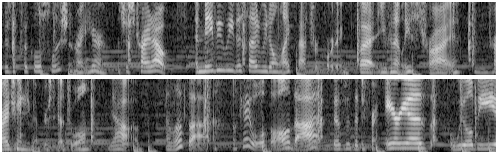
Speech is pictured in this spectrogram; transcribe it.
there's a quick little solution right here. Let's just try it out. And maybe we decide we don't like batch recording, but you can at least try. Mm-hmm. Try changing up your schedule. Yeah, I love that. Okay, well, with all that, those are the different areas we'll be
